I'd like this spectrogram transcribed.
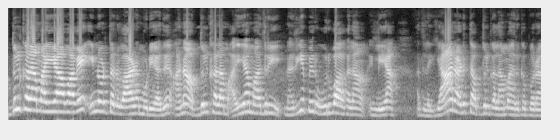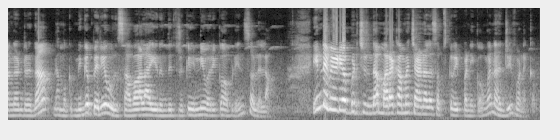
அப்துல் கலாம் ஐயாவாவே இன்னொருத்தர் வாழ முடியாது. ஆனா அப்துல் கலாம் ஐயா மாதிரி நிறைய பேர் உருவாகலாம் இல்லையா? அதில் யார் அடுத்து அப்துல் கலாமாக இருக்க போறாங்கன்றது தான் நமக்கு மிகப்பெரிய ஒரு சவாலாக இருந்துட்டுருக்கு இன்னி வரைக்கும் அப்படின்னு சொல்லலாம். இந்த வீடியோ பிடிச்சிருந்தா மறக்காம சேனலை சப்ஸ்கிரைப் பண்ணிக்கோங்க. நன்றி வணக்கம்.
